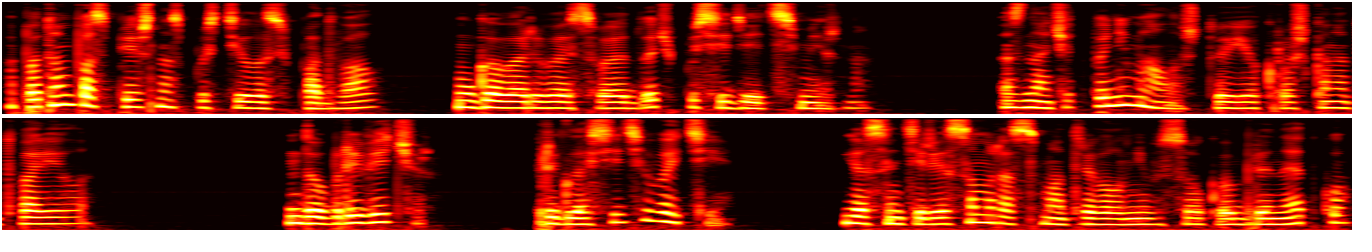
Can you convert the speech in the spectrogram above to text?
а потом поспешно спустилась в подвал, уговаривая свою дочь посидеть смирно. Значит, понимала, что ее крошка натворила. «Добрый вечер», «Пригласите войти?» Я с интересом рассматривал невысокую брюнетку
